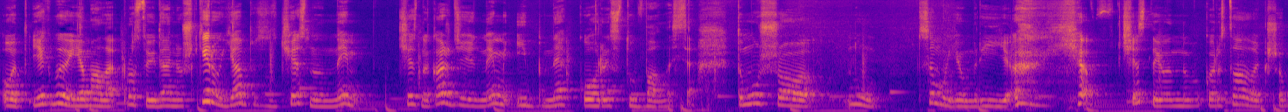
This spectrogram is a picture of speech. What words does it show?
От, якби я мала просто ідеальну шкіру, я б чесно ним, чесно кажучи, ним і б не користувалася. Тому що, ну, це моя мрія. Я б чесно його не використовувала, якщо б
